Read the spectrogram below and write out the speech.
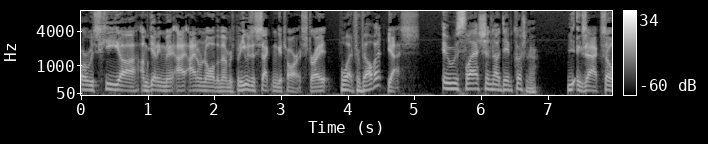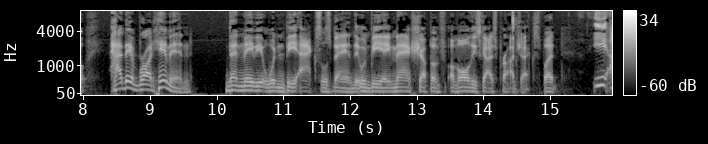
Or was he? Uh, I'm getting. I, I don't know all the members, but he was a second guitarist, right? What for Velvet? Yes, It was Slash and uh, Dave Kushner. Y- exact. So had they have brought him in, then maybe it wouldn't be Axl's band. It would be a mashup of of all these guys' projects. But Yeah,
